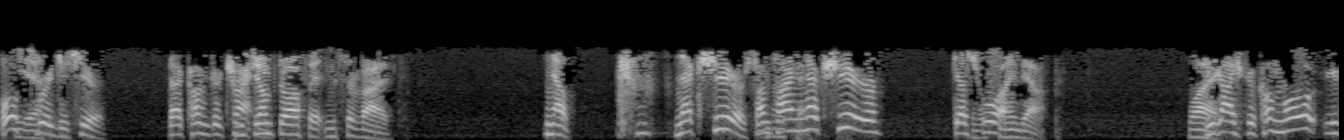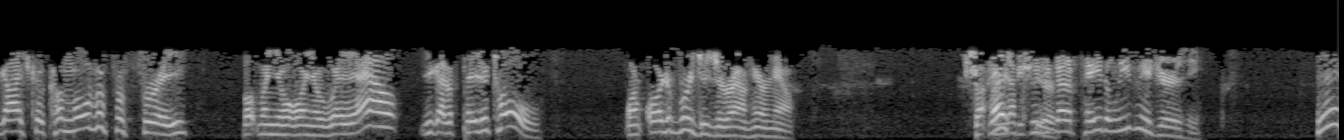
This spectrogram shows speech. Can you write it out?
Both Yeah. bridges here that come to You jumped off it and survived. No. next year, sometime Okay. next year, guess We'll what? find out. Why? You guys could come over. You guys could come over for free, but when you're on your way out, you got to pay the toll on all the bridges around here now. Starting Right, next because year. you got to pay to leave New Jersey. yeah,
